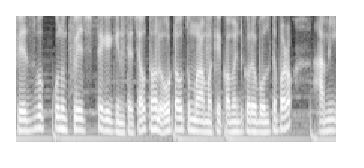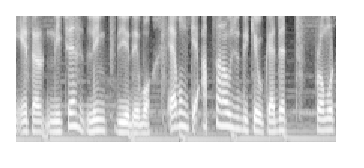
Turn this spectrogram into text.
ফেসবুক কোনো পেজ থেকে কিনতে চাও, তাহলে ওটাও তোমরা আমাকে কমেন্ট করে বলতে পারো। আমি এটার নিচে লিংক দিয়ে দেবো। এবং কি, আপনারাও যদি কেউ গ্যাজেট প্রমোট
